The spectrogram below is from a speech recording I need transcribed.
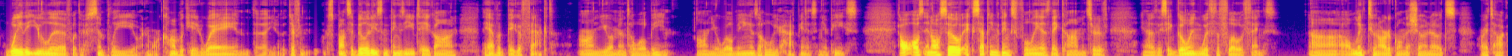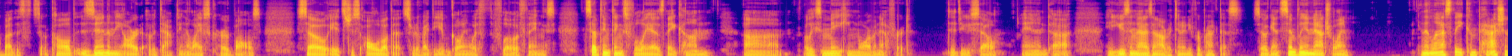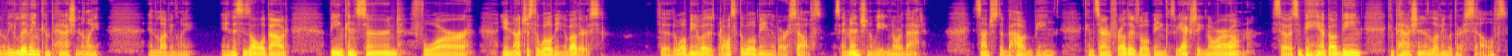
way that you live, whether simply or in a more complicated way, and the you know the different responsibilities and things that you take on, they have a big effect on your mental well-being, on your well-being as a whole, your happiness and your peace, and also accepting things fully as they come, and sort of, you know, as they say, going with the flow of things. Uh, I'll link to an article in the show notes where I talk about this. It's called Zen and the Art of Adapting to Life's Curveballs. So it's just all about that sort of idea of going with the flow of things, accepting things fully as they come, uh, or at least making more of an effort to do so, and, uh, and using that as an opportunity for practice. So again, simply and naturally. And then lastly, compassionately, living compassionately and lovingly. And this is all about being concerned for you know not just the well-being of others, the, the well-being of others, but also the well-being of ourselves. As I mentioned, we ignore that. It's not just about being concerned for others' well-being because we actually ignore our own. So it's being about being compassionate and loving with ourselves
